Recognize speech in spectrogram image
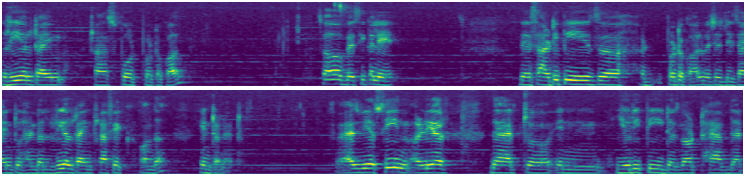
real time transport protocol. So basically, this RTP is uh, a protocol which is designed to handle real time traffic on the internet. So, as we have seen earlier, that uh, in UDP does not have that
